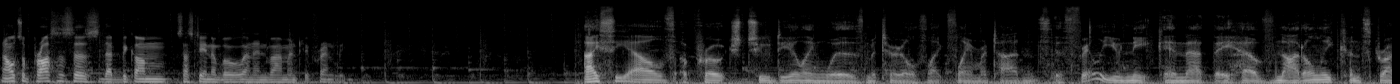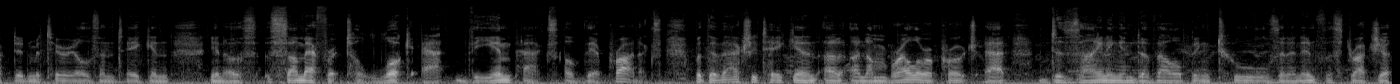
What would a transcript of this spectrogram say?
and also processes that become sustainable and environmentally friendly. ICL's approach to dealing with materials like flame retardants is fairly unique in that they have not only constructed materials and taken, you know, some effort to look at the impacts of their products, but they've actually taken a, an umbrella approach at designing and developing tools and an infrastructure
